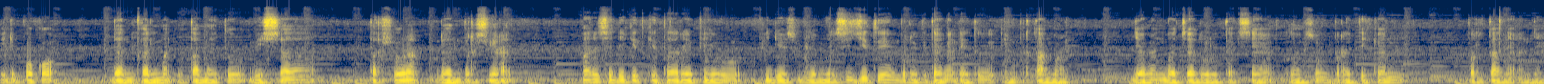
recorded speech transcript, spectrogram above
ide pokok dan kalimat utama itu bisa tersurat dan tersirat. Mari sedikit kita review video sebelumnya. Sisi itu yang perlu kita ingat yaitu yang pertama, jangan baca dulu teksnya, langsung perhatikan pertanyaannya.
